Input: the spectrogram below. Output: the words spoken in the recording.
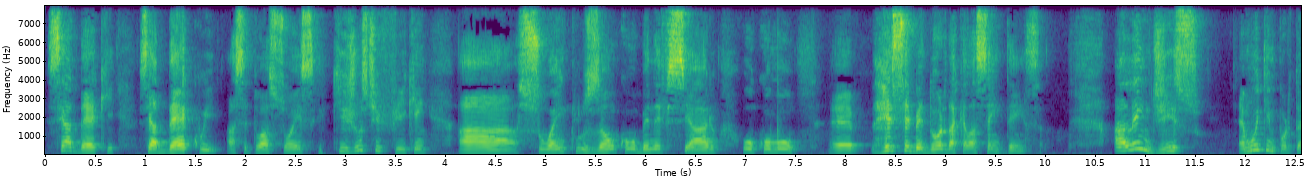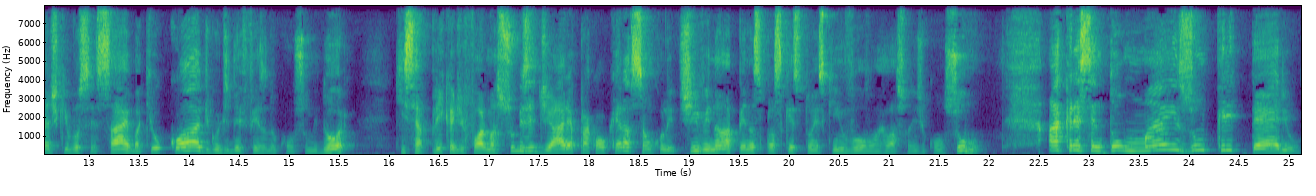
se adeque, se adeque a situações que justifiquem a sua inclusão como beneficiário ou como é, recebedor daquela sentença. Além disso, é muito importante que você saiba que o Código de Defesa do Consumidor, que se aplica de forma subsidiária para qualquer ação coletiva e não apenas para as questões que envolvam relações de consumo, acrescentou mais um critério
